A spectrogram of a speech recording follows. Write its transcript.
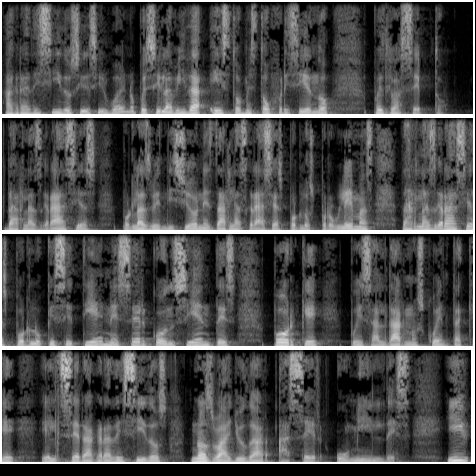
agradecidos y decir, bueno, pues si la vida esto me está ofreciendo, pues lo acepto dar las gracias por las bendiciones, dar las gracias por los problemas, dar las gracias por lo que se tiene, ser conscientes, porque pues al darnos cuenta que el ser agradecidos nos va a ayudar a ser humildes. Y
